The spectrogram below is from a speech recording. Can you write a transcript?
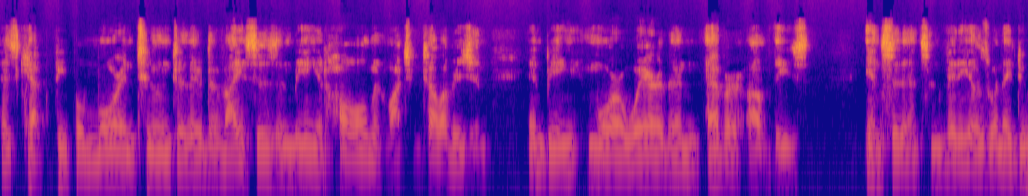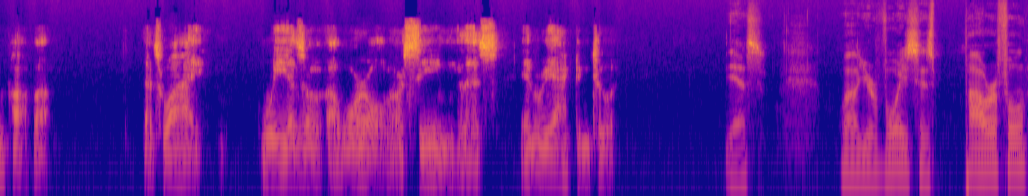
has kept people more in tune to their devices and being at home and watching television and being more aware than ever of these incidents and videos when they do pop up. That's why we as a, a world are seeing this and reacting to it. Yes. Well, your voice is powerful.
